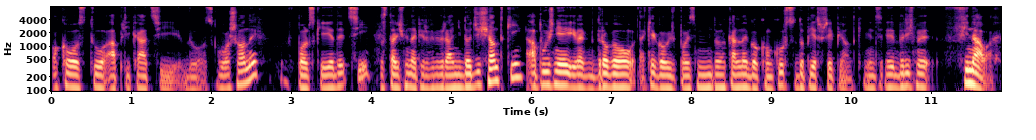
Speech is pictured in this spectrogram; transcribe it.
około 100 aplikacji było zgłoszonych w polskiej edycji. Zostaliśmy najpierw wybrani do dziesiątki, a później jakby drogą takiego już powiedzmy lokalnego konkursu do pierwszej piątki, więc y, byliśmy w finałach.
